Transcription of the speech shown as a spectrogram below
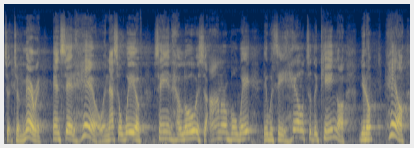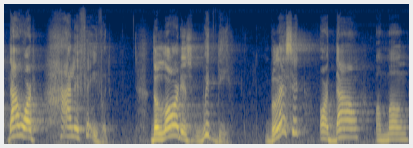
to, to Mary and said, Hail. And that's a way of saying hello. It's an honorable way. They would say, Hail to the king, or, you know, Hail, thou art highly favored. The Lord is with thee. Blessed art thou among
